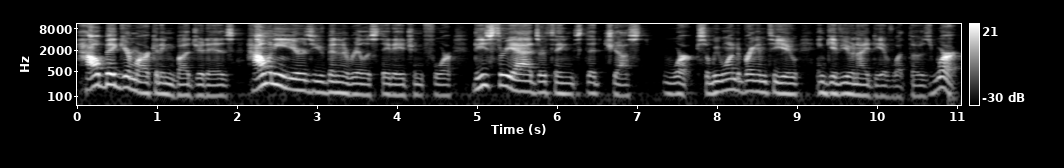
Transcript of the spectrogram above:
how big your marketing budget is, how many years you've been a real estate agent for. These three ads are things that just work. So we wanted to bring them to you and give you an idea of what those were.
